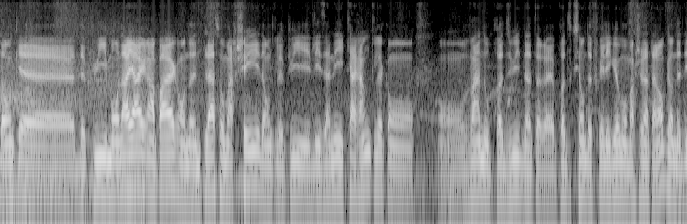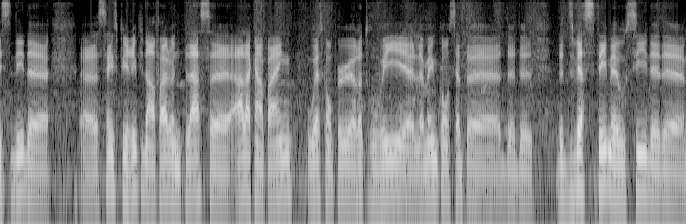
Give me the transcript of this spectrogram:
Donc, euh, depuis mon arrière-grand-père, on a une place au marché. Donc, depuis les années 40 là, qu'on on vend nos produits, notre euh, production de fruits et légumes au marché Jean. Puis, on a décidé de euh, s'inspirer puis d'en faire une place à la campagne où est-ce qu'on peut retrouver le même concept de, diversité, mais aussi de-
